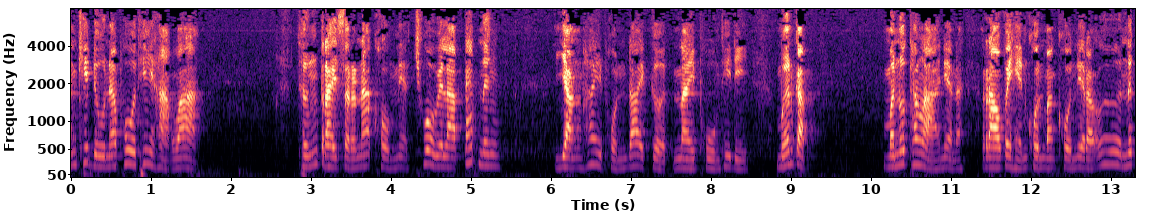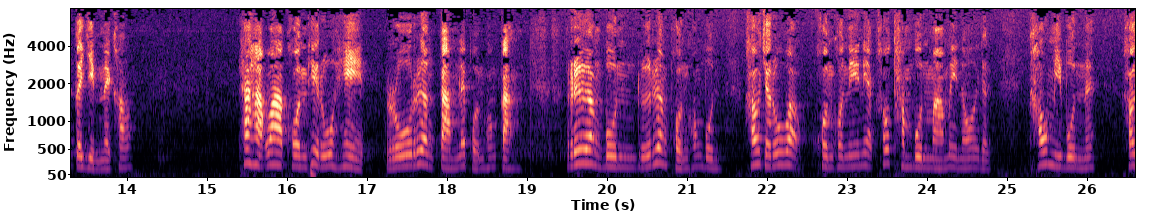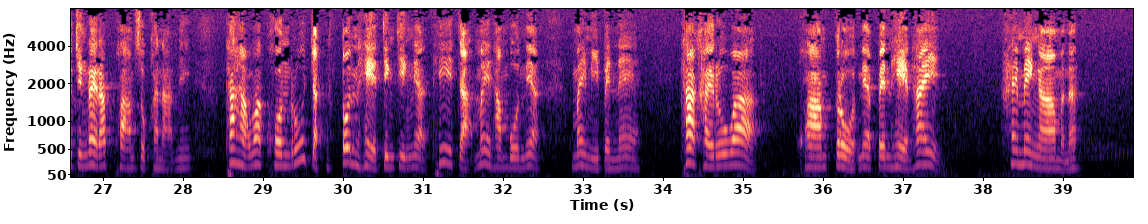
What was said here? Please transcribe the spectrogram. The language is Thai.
อันคิดดูนะผู้ที่หากว่า ถึงไตรสรณคมเนี่ยชั่วเวลาแป๊บหนึ่งยังให้ผลได้เกิดในภูมิที่ดี เหมือนกับมนุษย์ทั้งหลายเนี่ยนะเราไปเห็นคนบางคนเนี่ยเราเออนึกกระยิมในเขาถ้าหากว่าคนที่รู้เหตุรู้เรื่องกรรมและผลของกรรม เรื่องบุญหรือเรื่องผลของบุญ เขาจะรู้ว่าคนคนนี้เนี่ยเขาทำบุญมาไม่น้อยเลยเขามีบุญนะเขาจึงได้รับความสุขขนาดนี้ ถ้าหากว่าคนรู้จักต้นเหตุจริง ๆ เนี่ยที่จะไม่ทำบุญเนี่ยไม่มีเป็นแน่ ถ้าใครรู้ว่าความโกรธเนี่ยเป็นเหตุให้ให้ไม่งามอะนะ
